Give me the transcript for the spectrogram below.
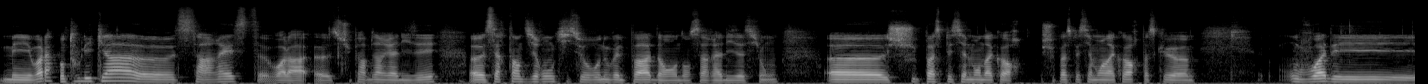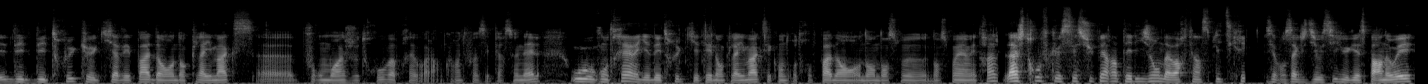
Mais voilà, dans tous les cas, euh, ça reste voilà, super bien réalisé. certains diront qu'il se renouvelle pas dans sa réalisation. Je suis pas spécialement d'accord. Je suis pas spécialement d'accord parce que on voit des, des, trucs qu'il n'y avait pas dans, Climax, euh, pour moi, je trouve. Après, voilà, encore une fois, c'est personnel. Ou au contraire, il y a des trucs qui étaient dans Climax et qu'on ne retrouve pas dans, dans, ce, dans ce moyen métrage. Là, je trouve que c'est super intelligent d'avoir fait un split screen c'est pour ça que je dis aussi que Gaspar Noé,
